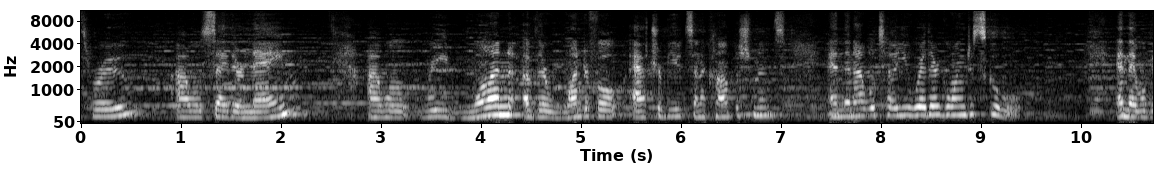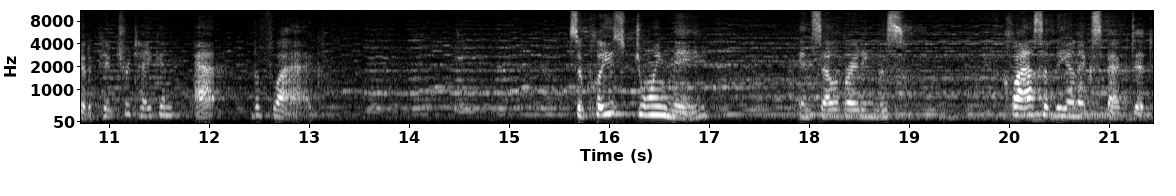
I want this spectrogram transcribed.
through, I will say their name, I will read one of their wonderful attributes and accomplishments, and then I will tell you where they're going to school. And they will get a picture taken at the flag. So please join me in celebrating this class of the unexpected.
